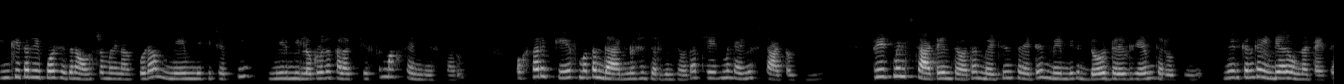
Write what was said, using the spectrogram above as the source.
ఇంక ఇతర రిపోర్ట్స్ ఏదైనా అవసరమైనా కూడా మేము మీకు చెప్పి మీరు మీ లోకల్గా కలెక్ట్ చేసుకుని మాకు సెండ్ చేస్తారు. ఒకసారి కేసు మొత్తం డయాగ్నోసిస్ జరిగిన తర్వాత ట్రీట్మెంట్ అనేది స్టార్ట్ అవుతుంది. ట్రీట్మెంట్ స్టార్ట్ అయిన తర్వాత మెడిసిన్స్ అనేవి మేము మీకు డోర్ డెలివరీ చేయడం జరుగుతుంది. మీరు కనుక ఇండియాలో ఉన్నట్టయితే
